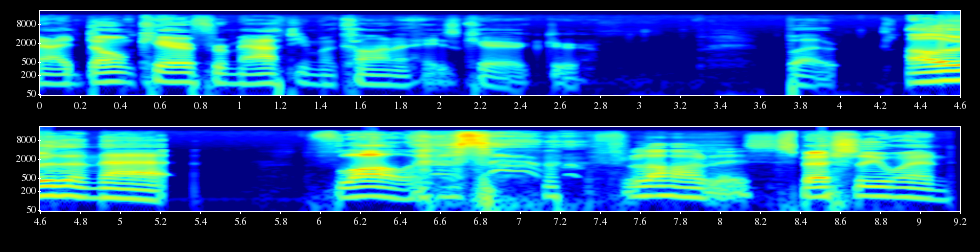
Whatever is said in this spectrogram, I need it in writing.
and I don't care for Matthew McConaughey's character. But other than that, flawless. flawless. Especially when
